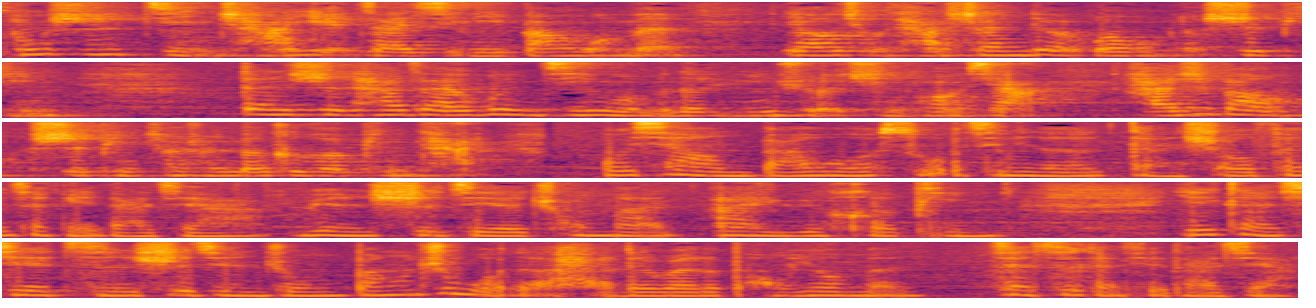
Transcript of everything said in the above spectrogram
同时警察也在尽力帮我们要求他删掉关我们的视频但是他在未经我们的允许的情况下还是把我们的视频上传到各个平台。我想把我所经历的感受分享给大家愿世界充满爱与和平也感谢此事件中帮助我的海内外的朋友们再次感谢大家。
